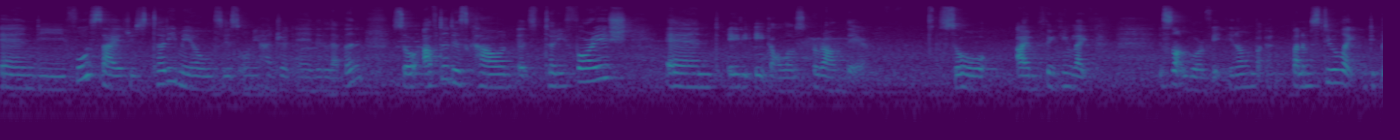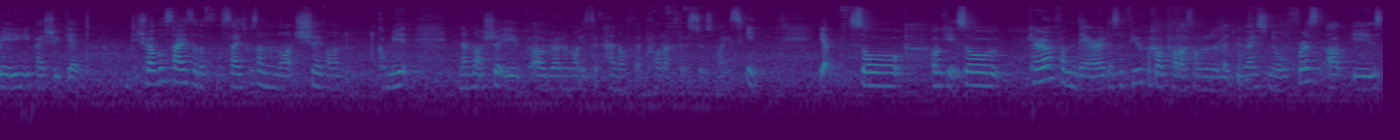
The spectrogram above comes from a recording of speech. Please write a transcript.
and the full size which is 30 mils is only 111 so after discount it's 34ish and $88 around there. So I'm thinking like it's not worth it you know but, but I'm still like debating if I should get the travel size or the full size because I'm not sure if I want to commit and I'm not sure if uh, retinol is the kind of like product that suits my skin. Yep so okay so carry on from there there's a few couple of products I want to let you guys know first up is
